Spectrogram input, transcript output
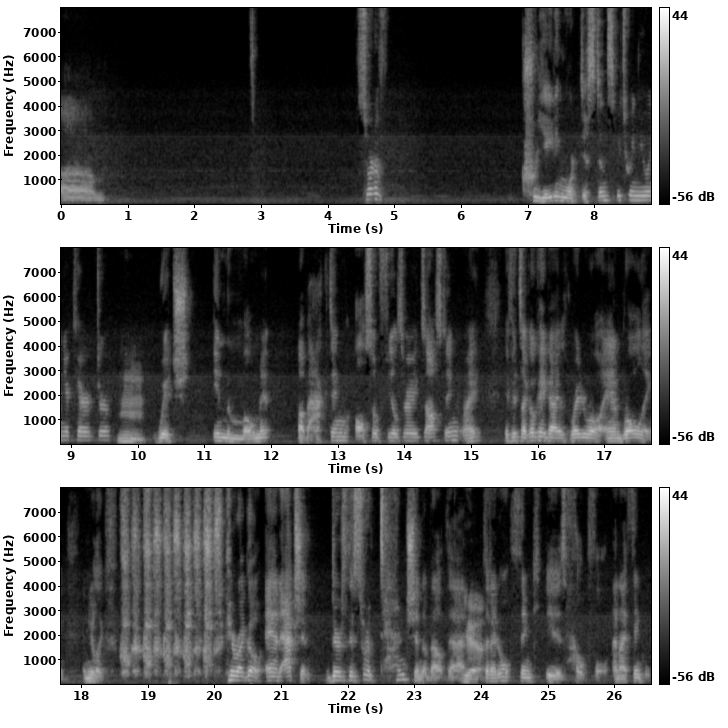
Um, sort of creating more distance between you and your character, mm. which in the moment of acting also feels very exhausting, right? If it's like, okay, guys, ready to roll and rolling, and you're like, here I go, and action. There's this sort of tension about that Yeah. that I don't think is helpful. And I think,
